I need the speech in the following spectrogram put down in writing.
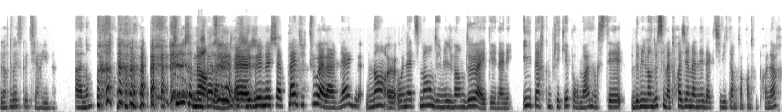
Alors toi, est-ce que tu y arrives? Ah non. tu n'échappes pas à la règle. Euh, je n'échappe pas du tout à la règle. Non, euh, honnêtement, 2022 a été une année hyper compliquée pour moi. Donc c'était 2022, c'est ma troisième année d'activité en tant qu'entrepreneur.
